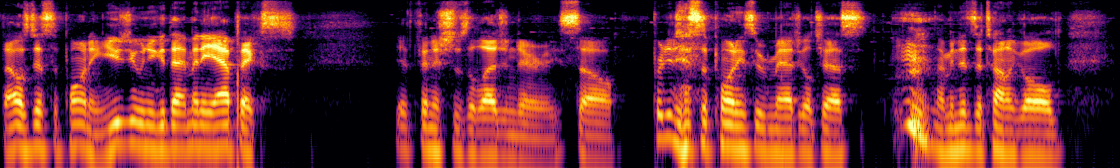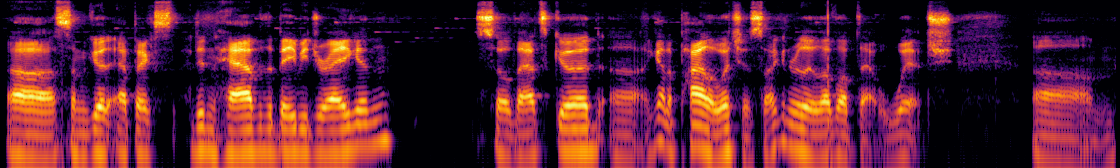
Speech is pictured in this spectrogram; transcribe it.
that was disappointing. Usually when you get that many epics, it finishes a legendary. So, pretty disappointing super magical chest. I mean, it's a ton of gold. Uh, some good epics. I didn't have the baby dragon, so that's good. Uh, I got a pile of witches, so I can really level up that witch. Um,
